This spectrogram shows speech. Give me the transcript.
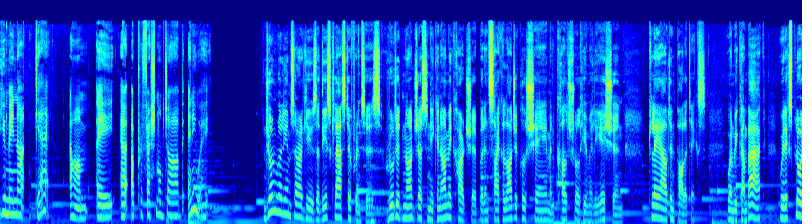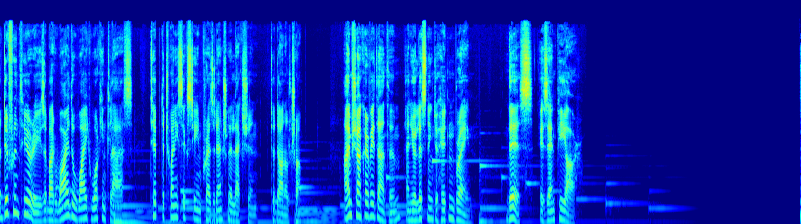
you may not get um, a, a professional job anyway. Joan Williams argues that these class differences, rooted not just in economic hardship but in psychological shame and cultural humiliation, play out in politics. When we come back, we'll explore different theories about why the white working class tipped the 2016 presidential election to Donald Trump. I'm Shankar Vedantam, and you're listening to Hidden Brain. This is NPR.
